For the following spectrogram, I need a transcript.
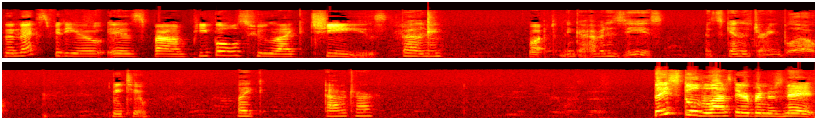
The next video is from Peoples Who Like Cheese. Bethany, What? I think I have a disease. My skin is turning blue. Me too. Like Avatar. They stole the last Airbender's name.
